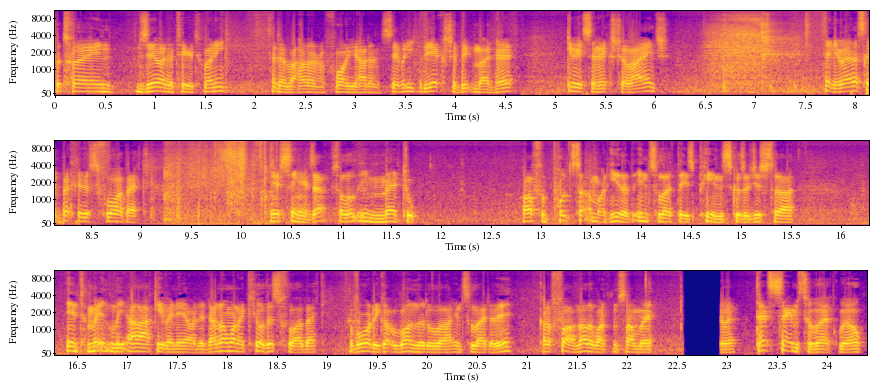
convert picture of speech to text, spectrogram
Between 0 to 220, instead of 140, 170. The extra bit won't hurt. Give me some extra range. Anyway, let's get back to this flyback. This thing is absolutely mental. I have to put something on here to insulate these pins because they just uh, intermittently arc every now and then. I don't want to kill this flyback. I've already got one little uh, insulator there. Got to find another one from somewhere. That seems to work well.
